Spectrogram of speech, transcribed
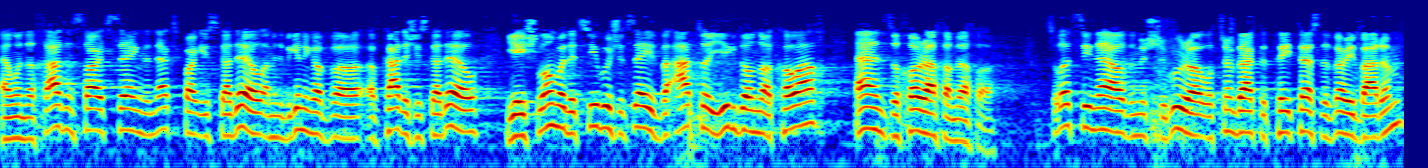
and when the Chazan starts saying the next part Yisgadel, I mean the beginning of, uh, of Kaddish Yisgadel, Yeshlomer, the tzibur should say, Va'ata Yigdol Nakoach, and Zechorach Amecha. So let's see now the Mishabura. We'll turn back to pay test at the very bottom.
